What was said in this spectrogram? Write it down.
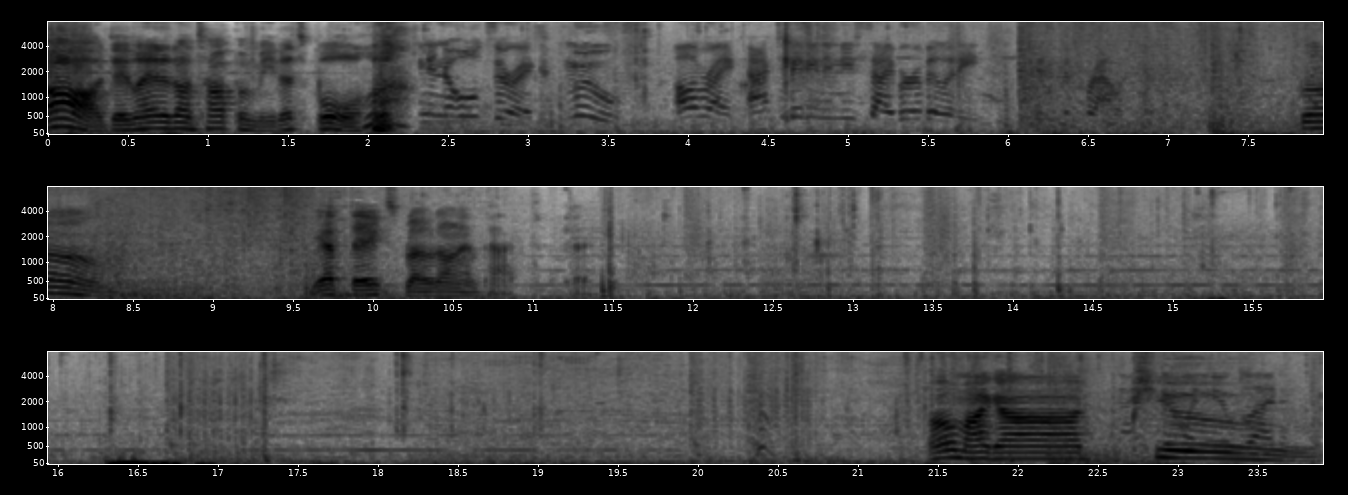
Oh, they landed on top of me. That's bull. Into Old Zurich. Move. All right, activating a new cyber ability. System. Boom. Yep, they explode on impact. Okay. Oh my god. Nice going, New Blood. Pew.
